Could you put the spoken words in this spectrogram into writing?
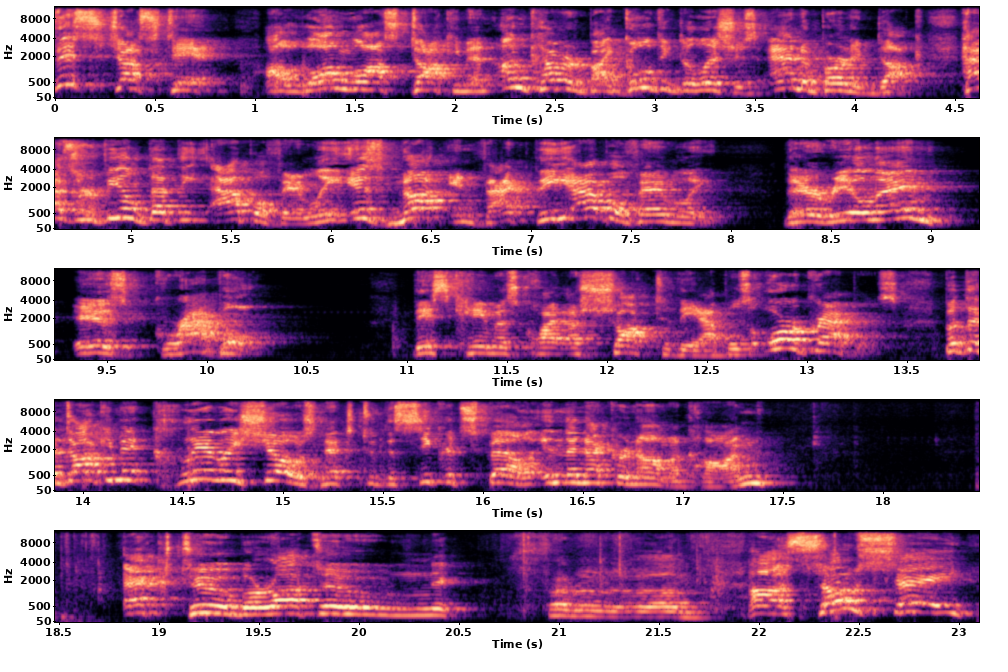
This just in! A long-lost document uncovered by Goldie Delicious and a burning duck has revealed that the Apple family is not, in fact, the Apple family. Their real name is Grapple. This came as quite a shock to the Apples or Grapples, but the document clearly shows next to the secret spell in the Necronomicon, Ectu Baratu uh, so say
